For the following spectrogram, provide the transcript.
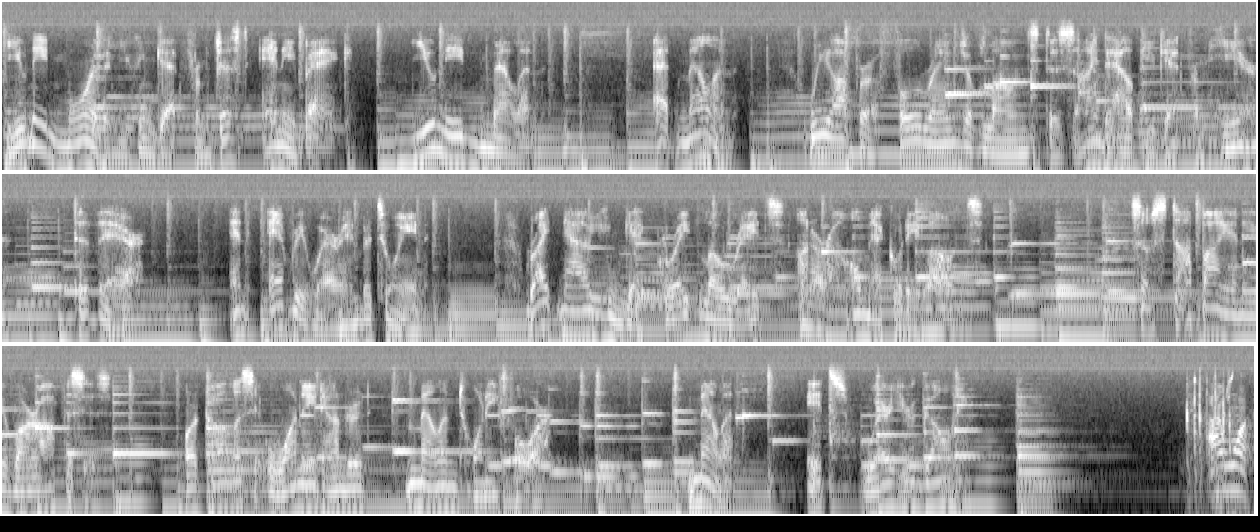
you need more than you can get from just any bank. You need Mellon. At Mellon, we offer a full range of loans designed to help you get from here to there and everywhere in between. Right now, you can get great low rates on our home equity loans. So stop by any of our offices or call us at 1-800-MELLON24. Mellon, it's where you're going. I want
